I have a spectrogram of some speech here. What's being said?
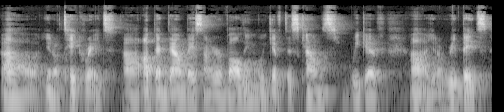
uh, you know, take rates uh, up and down based on your volume. We give discounts, we give, uh, you know, rebates.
